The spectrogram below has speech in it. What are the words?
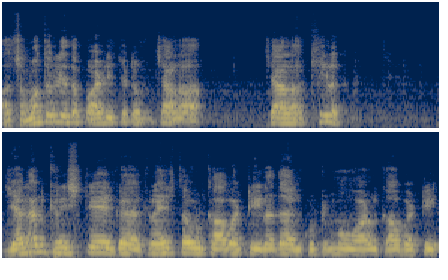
ఆ సమతుల్యత పాటించడం చాలా చాలా కీలకం. జగన్ క్రిస్టియ క్రైస్తవుడు కాబట్టి లేదా ఆయన కుటుంబం వాళ్ళు కాబట్టి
